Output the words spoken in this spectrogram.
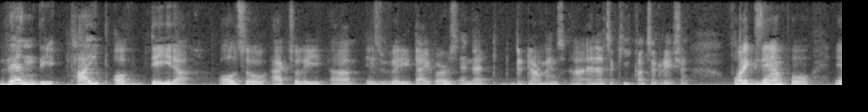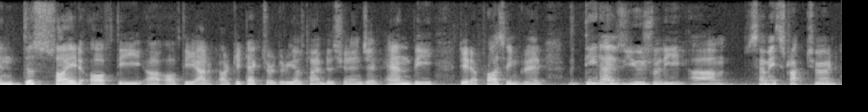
Then the type of data also actually uh, is very diverse and that determines uh, and that's a key consideration for example, in this side of the uh, of the ar architecture, the real-time decision engine and the data processing grid, the data is usually um, semi-structured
